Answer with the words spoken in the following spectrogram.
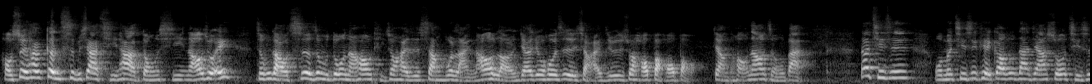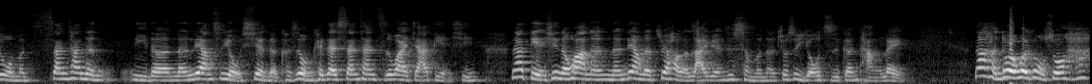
好，所以他更吃不下其他的东西，然后就哎，怎么搞吃了这么多，然后体重还是上不来，然后老人家就或是小孩子就是说好饱好饱这样的哈，那要怎么办？那其实我们其实可以告诉大家说，其实我们三餐的你的能量是有限的，可是我们可以在三餐之外加点心。那点心的话呢，能量的最好的来源是什么呢？就是油脂跟糖类。那很多人会跟我说哈。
